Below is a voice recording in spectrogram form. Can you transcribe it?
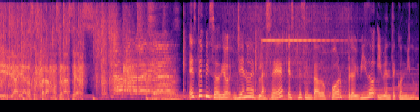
Y allá los esperamos. Gracias. Este episodio lleno de placer es presentado por Prohibido y Vente conmigo.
